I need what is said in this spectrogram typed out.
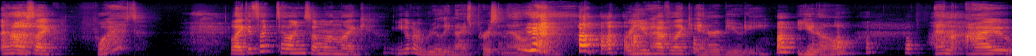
And I was like, what? Like it's like telling someone like you have a really nice personality, or you have like inner beauty, you know. And I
